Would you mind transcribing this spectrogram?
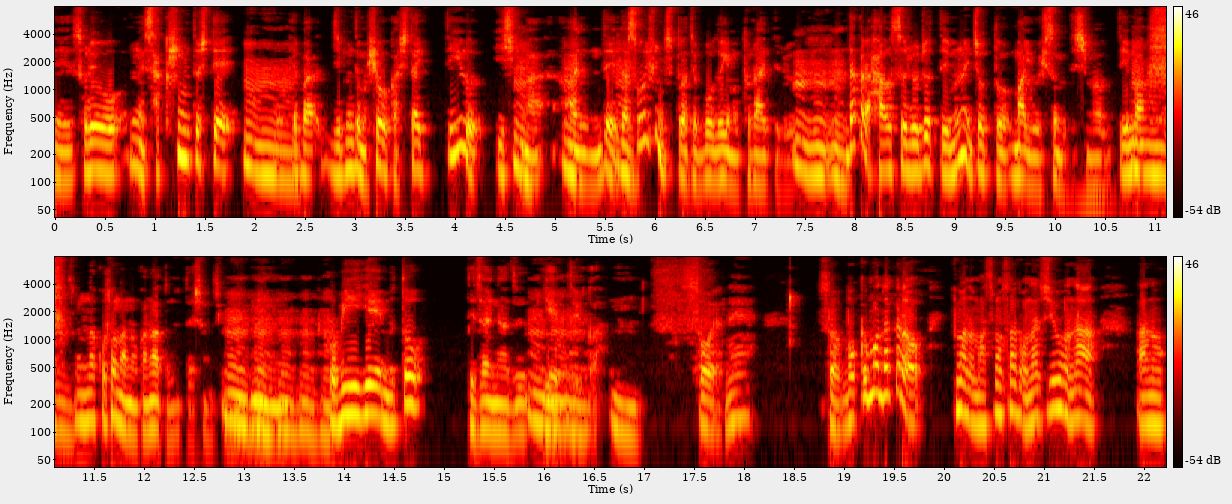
えー、それを、ね、作品として、やっぱ自分でも評価したいっていう意識があるんで、だそういうふうにちょっと私はボードゲームを捉えてる。だからハウスルールっていうものにちょっと眉を潜めてしまうっていう、まあ、そんなことなのかなと思ったりしたんですけど、ホビーゲームとデザイナーズゲームというか。そうやね。そう、僕もだから、今の松本さんと同じような、あの、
